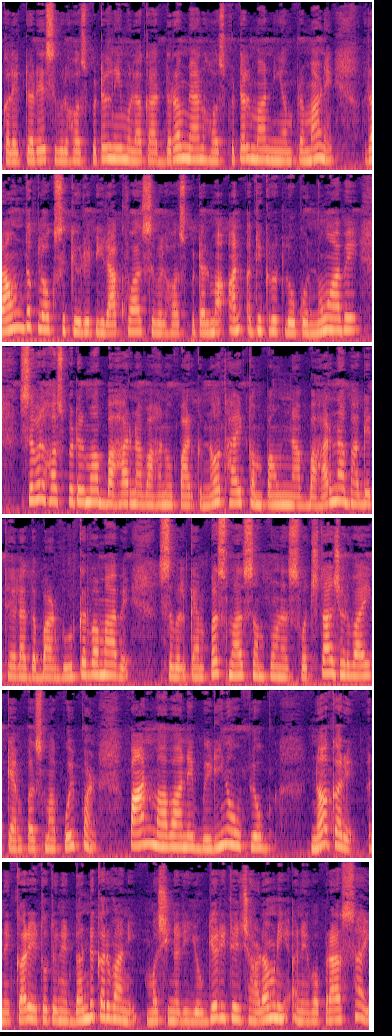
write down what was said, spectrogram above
કલેક્ટરે સિવિલ હોસ્પિટલની મુલાકાત દરમિયાન હોસ્પિટલમાં નિયમ પ્રમાણે રાઉન્ડ ધ ક્લોક સિક્યુરિટી રાખવા સિવિલ હોસ્પિટલમાં અનઅધિકૃત લોકો ન આવે, સિવિલ હોસ્પિટલમાં બહારના વાહનો પાર્ક ન થાય, કમ્પાઉન્ડના બહારના ભાગે થયેલા દબાણ દૂર કરવામાં આવે. સિવિલ કેમ્પસમાં સંપૂર્ણ સ્વચ્છતા જળવાય. કેમ્પસમાં કોઈ પણ પાન, માવા અને બીડીનો ઉપયોગ ન કરે અને કરે તો તેને દંડ કરવાની, મશીનરી યોગ્ય રીતે જાળવણી અને વપરાશ થાય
